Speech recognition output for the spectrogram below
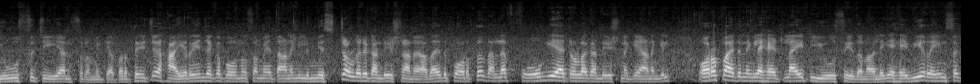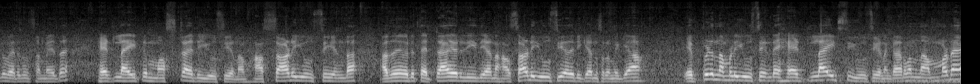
യൂസ് ചെയ്യാൻ ശ്രമിക്കുക. പ്രത്യേകിച്ച് ഹൈ റേഞ്ച് ഒക്കെ പോകുന്ന സമയത്താണെങ്കിൽ മിസ്റ്റുള്ളൊരു കണ്ടീഷനാണ് അതായത് പുറത്ത് നല്ല ഫോഗി ആയിട്ടുള്ള കണ്ടീഷനൊക്കെ ആണെങ്കിൽ ഉറപ്പായിട്ടും നിങ്ങൾ ഹെഡ് ലൈറ്റ് യൂസ് ചെയ്യണം അല്ലെങ്കിൽ ഹെവി റെയിൻസ് ഒക്കെ വരുന്ന സമയത്ത് ഹെഡ് ലൈറ്റ് മസ്റ്റായിട്ട് യൂസ് ചെയ്യണം. ഹസാഡ് യൂസ് ചെയ്യേണ്ട അത് ഒരു തെറ്റായ ഒരു രീതിയാണ്. ഹസാഡ് യൂസ് ചെയ്യാതിരിക്കാൻ ശ്രമിക്കുക. എപ്പോഴും നമ്മൾ യൂസ് ചെയ്യേണ്ട ഹെഡ് ലൈറ്റ്സ് യൂസ് ചെയ്യണം. കാരണം നമ്മുടെ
